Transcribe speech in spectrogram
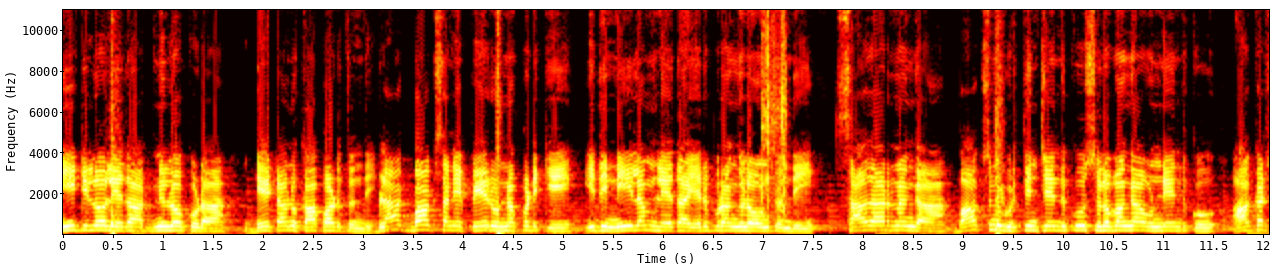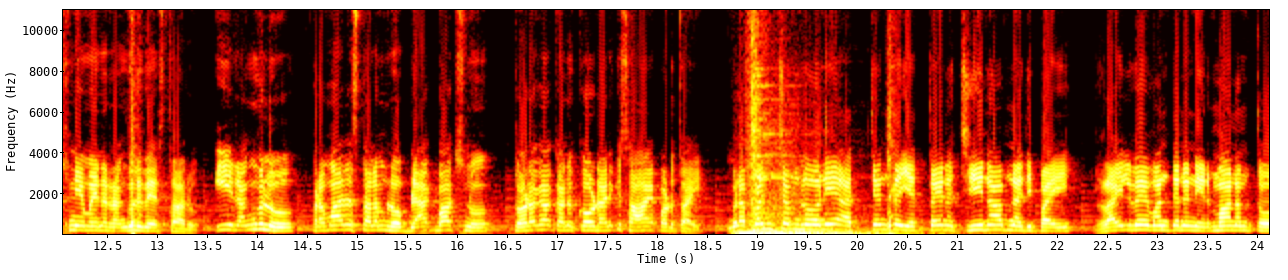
నీటిలో లేదా అగ్నిలో కూడా డేటాను కాపాడుతుంది. బ్లాక్ బాక్స్ అనే పేరు ఉన్నప్పటికీ ఇది నీలం లేదా ఎరుపు రంగులో ఉంటుంది. సాధారణంగా బాక్స్ను గుర్తించేందుకు సులభంగా ఉండేందుకు ఆకర్షణీయమైన రంగులు వేస్తారు. ఈ రంగులు ప్రమాద స్థలంలో బ్లాక్ బాక్స్ను త్వరగా కనుక్కోవడానికి సహాయపడతాయి. ప్రపంచంలోనే అత్యంత ఎత్తైన చీనాబ్ నదిపై రైల్వే వంతెన నిర్మాణంతో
